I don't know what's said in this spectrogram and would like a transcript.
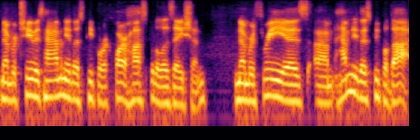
Number two is how many of those people require hospitalization. Number three is um, how many of those people die,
